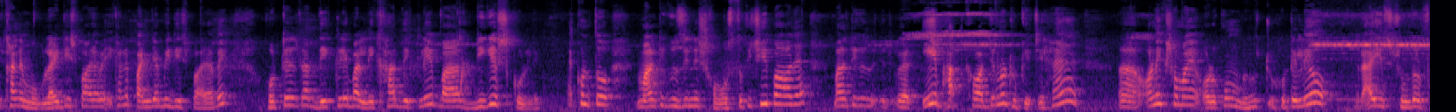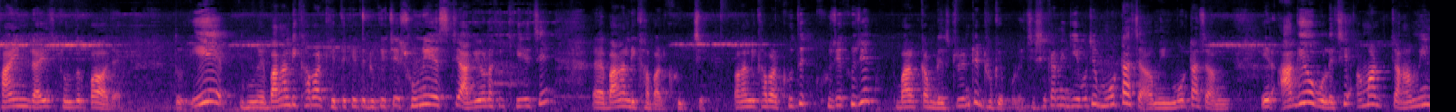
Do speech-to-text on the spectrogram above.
এখানে মোগলাই ডিশ পাওয়া যাবে, এখানে পাঞ্জাবি ডিশ পাওয়া যাবে। হোটেলটা দেখলে বা লেখা দেখলে বা জিজ্ঞেস করলে, এখন তো মাল্টি কুজিনের সমস্ত কিছুই পাওয়া যায়। মাল্টি এ ভাত খাওয়ার জন্য ঢুকেছে হ্যাঁ অনেক সময় ওরকম হোটেলেও রাইস সুন্দর, ফাইন রাইস সুন্দর পাওয়া যায়। তো এ বাঙালি খাবার খেতে খেতে ঢুকেছে, শুনে এসছে, আগেও নাকি খেয়েছে বাঙালি খাবার খুঁজছে। বাঙালি খাবার খুঁজে খুঁজে খুঁজে বারকাম রেস্টুরেন্টে ঢুকে পড়েছে। সেখানে গিয়ে বলছে, মোটা চাউমিন মোটা চাউমিন। এর আগেও বলেছে, আমার চাউমিন,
